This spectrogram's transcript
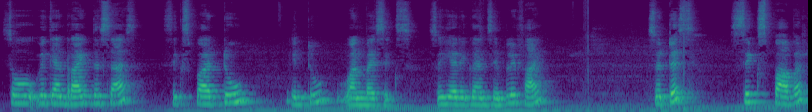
So we can write this as 6 power 2 into 1 by 6. So here you can simplify. So it is 6 power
